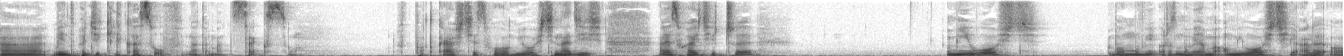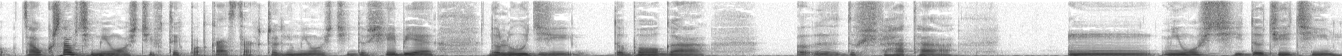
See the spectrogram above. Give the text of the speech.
E, więc będzie kilka słów na temat seksu w podcaście Słowo Miłości na dziś. Ale słuchajcie, czy miłość bo mówi, rozmawiamy o miłości, ale o całokształcie miłości w tych podcastach, czyli o miłości do siebie, do ludzi, do Boga, y, do świata, mm, miłości do dzieci,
